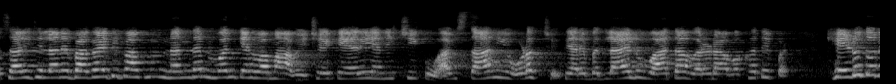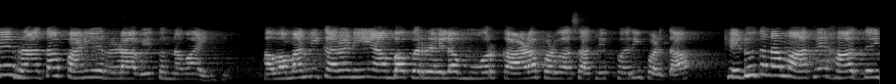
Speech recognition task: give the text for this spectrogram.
નવસારી જિલ્લાને બાગાયતી પાકનું નંદનવન કહેવામાં આવે છે. કેરી અને ચીકુ આ વિસ્તારની ઓળખ છે. ત્યારે બદલાયેલું વાતાવરણ આ વખતે પણ ખેડૂતોને રાતા પાણીએ રડાવે તો નવાય નહીં. હવામાનની કારણે આંબા પર રહેલા મોર કાળા પડવા સાથે ફરી પડતા ખેડૂતોના માથે હાથ દઈ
